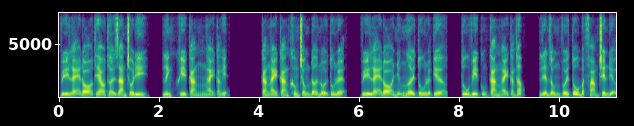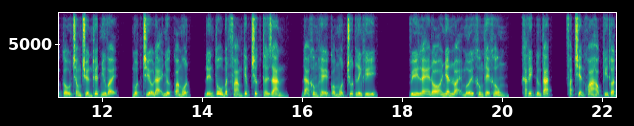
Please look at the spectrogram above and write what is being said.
vì lẽ đó theo thời gian trôi đi, linh khí càng ngày càng ít. Càng ngày càng không chống đỡ nổi tu luyện, vì lẽ đó những người tu luyện kia, tu vi cũng càng ngày càng thấp, liền giống với tô bất phàm trên địa cầu trong truyền thuyết như vậy, một triều đại nhược quá một, đến tô bất phàm kiếp trước thời gian, đã không hề có một chút linh khí. Vì lẽ đó nhân loại mới không thể không, khắc ích đường tắt, phát triển khoa học kỹ thuật,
